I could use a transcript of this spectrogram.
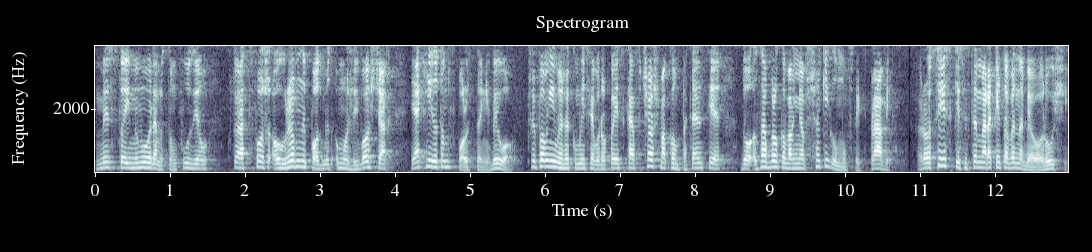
My stoimy murem z tą fuzją, która tworzy ogromny podmiot o możliwościach, jakich dotąd w Polsce nie było. Przypomnijmy, że Komisja Europejska wciąż ma kompetencje do zablokowania wszelkich umów w tej sprawie. Rosyjskie systemy rakietowe na Białorusi.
